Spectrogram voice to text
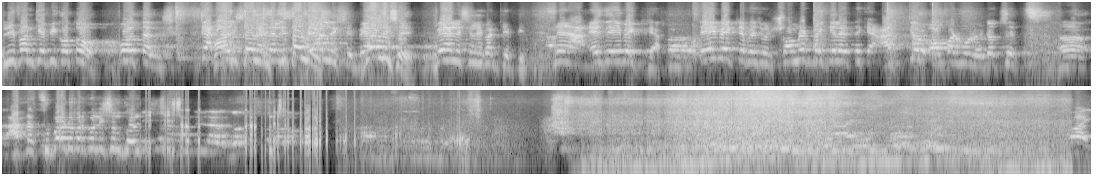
Lifan KP কত? পঁয়তাল্লিশ। লিফান কেপি এই যে এই বাইকটা এই বাইকটা পেয়ে সম্রাট বাইক থেকে আজকের অফার মূল্য এটা হচ্ছে আপনার সুপার ডুপার কন্ডিশন গোল্ড হয়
